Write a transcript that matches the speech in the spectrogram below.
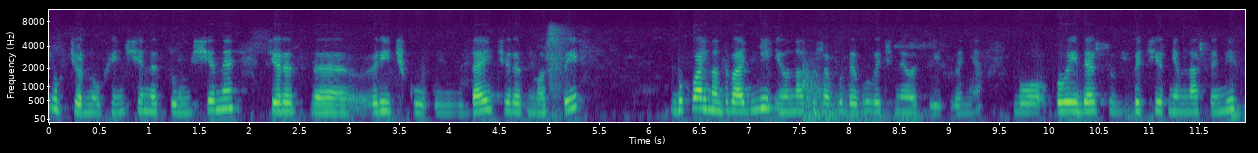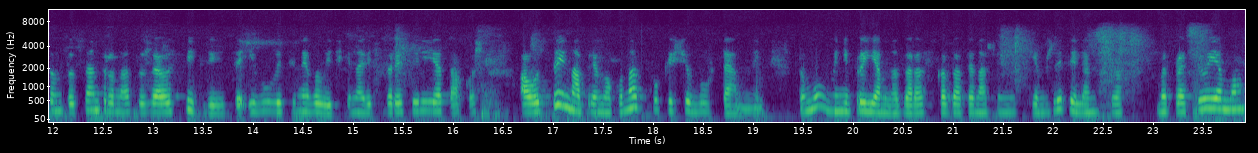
ну, Чорнухинщини, Сумщини, через е, річку Удай, через мости. Буквально два дні і у нас вже буде вуличне освітлення. Бо коли йдеш вечірнім нашим містом, то центр у нас вже освітлюється, і вулиці невеличкі, навіть периферія також. А оцей напрямок у нас поки що був темний. Тому мені приємно зараз сказати нашим міським жителям, що ми працюємо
